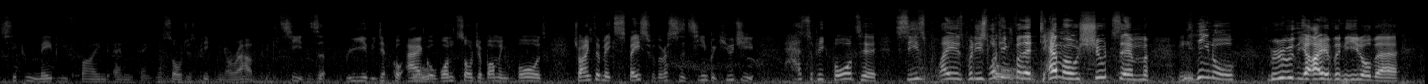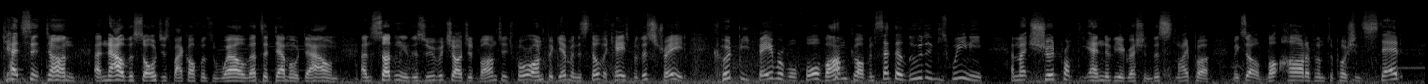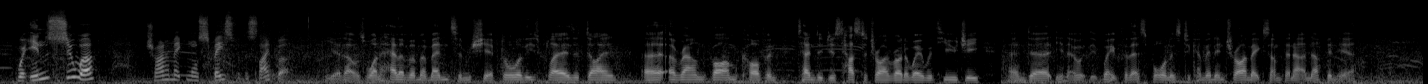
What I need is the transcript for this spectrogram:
See if we maybe find anything. The soldier's peeking around. You can see this is a really difficult angle. One soldier bombing forward, trying to make space for the rest of the team, but Hugie has to peek forward here, sees players, but he's looking for the demo, shoots him. Needle through the eye of the needle there, gets it done, and now the soldier's back off as well. That's a demo down, and suddenly this Ubercharge advantage for Unforgiven is still the case, but this trade could be favorable for Varmkorv. Instead, they're losing Sweeney, and that should prompt the end of the aggression. This sniper makes it a lot harder for them to push. Instead, we're in sewer, trying to make more space for the sniper. Yeah, that was one hell of a momentum shift. All of these players are dying uh, around Varmkorv, and Tendon just has to try and run away with Hugie and, uh, you know, wait for their spawners to come in and try and make something out of nothing here.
